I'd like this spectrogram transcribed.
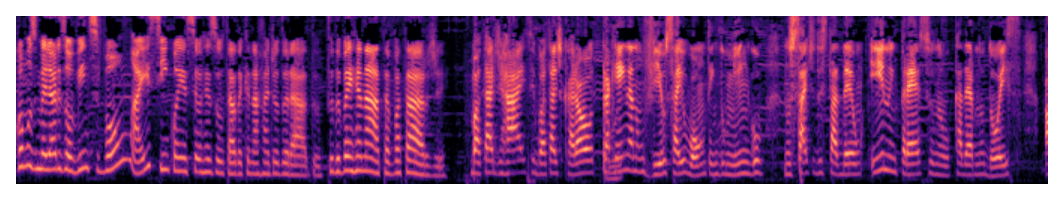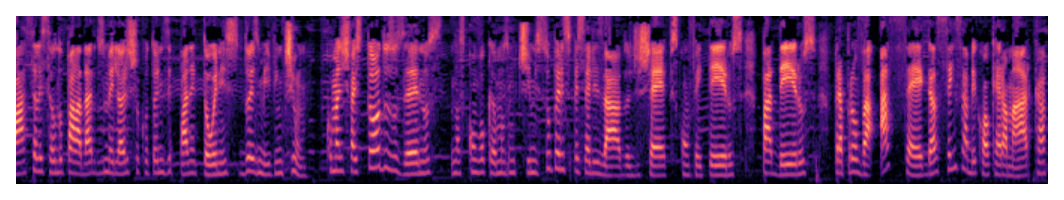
como os melhores ouvintes vão aí sim conhecer o resultado aqui na Rádio Dourado. Tudo bem, Renata? Boa tarde. Boa tarde, Raíssa. Boa tarde, Carol. Para quem ainda não viu, saiu ontem, domingo, no site do Estadão e no impresso no Caderno 2, a seleção do paladar dos melhores chocotones e panetones 2021. Como a gente faz todos os anos, nós convocamos um time super especializado de chefes, confeiteiros, padeiros, para provar a cega, sem saber qual era a marca,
